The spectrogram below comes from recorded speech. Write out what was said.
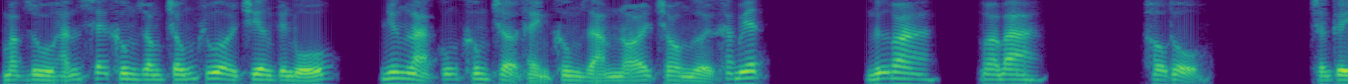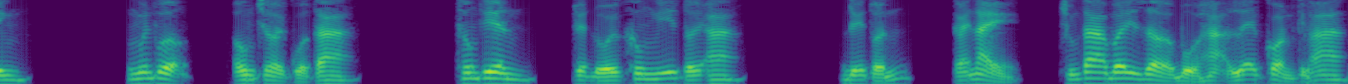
mặc dù hắn sẽ không dám chống khua chiên tuyên bố, nhưng là cũng không trở thành không dám nói cho người khác biết. Nữ hoa hoa ba. Hậu thổ. Trần kinh. Nguyễn vượng ông trời của ta. Thông thiên, tuyệt đối không nghĩ tới a. Đế tuấn, cái này, chúng ta bây giờ bổ hạ lễ còn kịp a,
